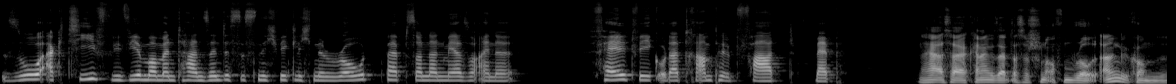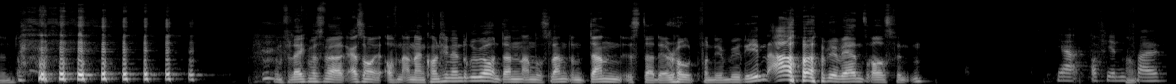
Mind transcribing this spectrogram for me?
so aktiv, wie wir momentan sind, ist es nicht wirklich eine Roadmap, sondern mehr so eine Feldweg- oder Trampelpfad-Map. Naja, es hat ja keiner gesagt, dass wir schon auf dem Road angekommen sind. und vielleicht müssen wir erstmal auf einen anderen Kontinent rüber und dann ein anderes Land und dann ist da der Road, von dem wir reden, aber wir werden es rausfinden. Ja, auf jeden ja. Fall.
